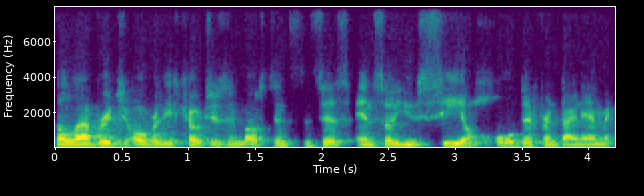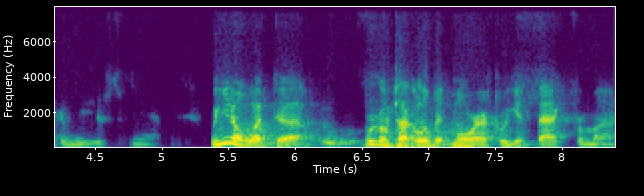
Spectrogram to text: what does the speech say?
the leverage over these coaches in most instances, and so you see a whole different dynamic than we used to. Yeah. Well, you know what? Uh, we're going to talk a little bit more after we get back from my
